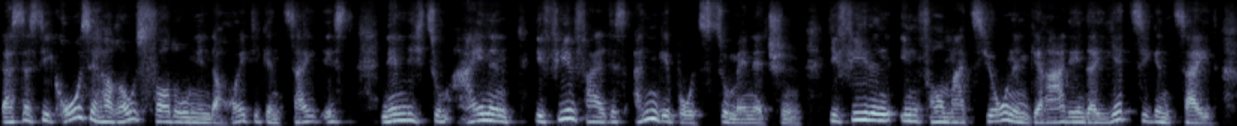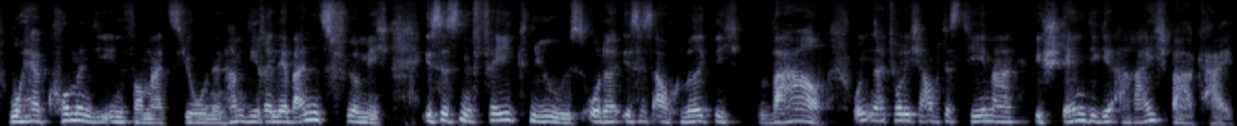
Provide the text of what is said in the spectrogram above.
dass das die große Herausforderung in der heutigen Zeit ist, nämlich zum einen die Vielfalt des Angebots zu managen, die vielen Informationen, gerade in der jetzigen Zeit. Woher kommen die Informationen? Haben die Relevanz für mich? Ist es eine Fake News oder ist es auch wirklich wahr? Und natürlich auch das Thema die ständige Erreichbarkeit.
